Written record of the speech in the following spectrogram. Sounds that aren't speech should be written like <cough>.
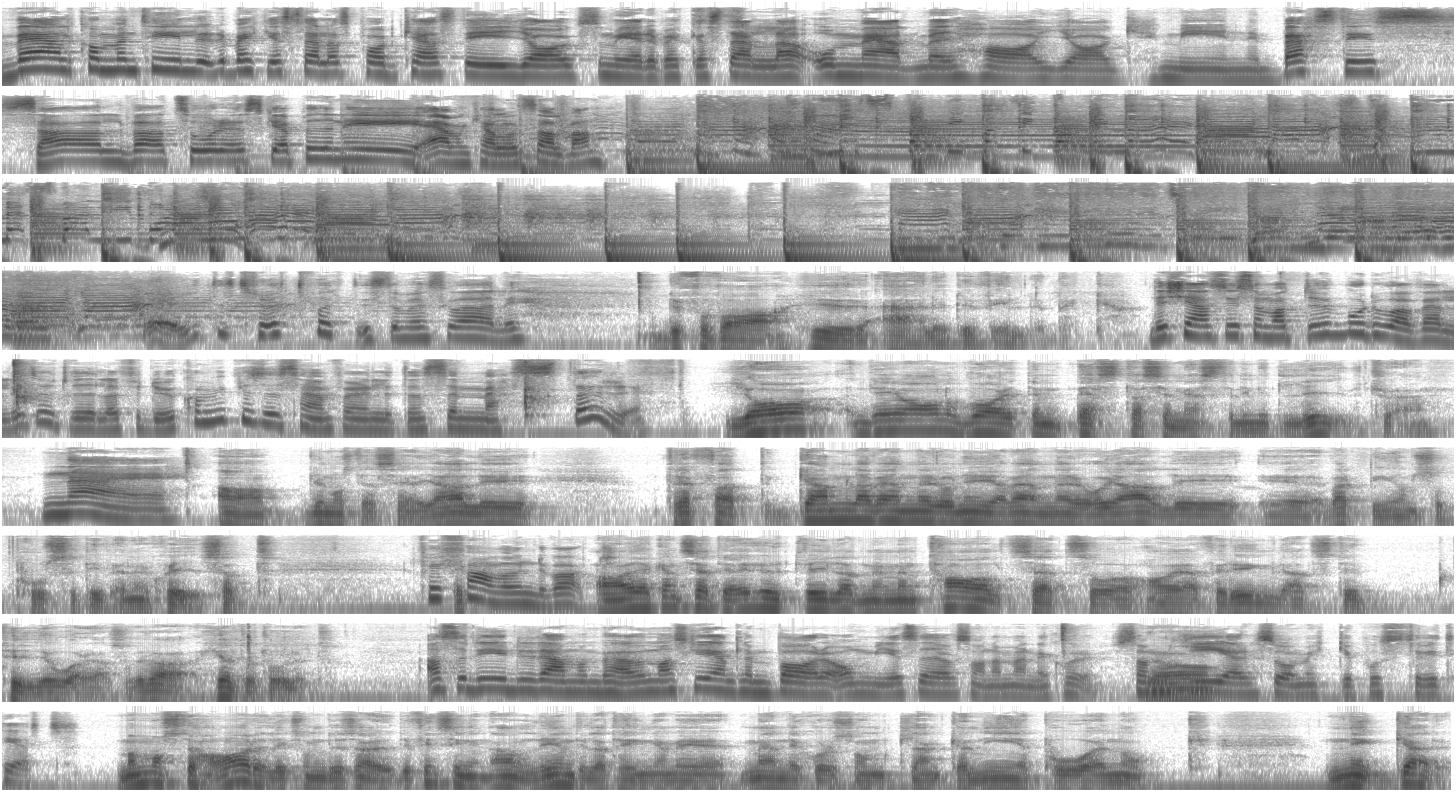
Välkommen till Rebecca Stellas podcast. Det är jag som är Rebecca Stella och med mig har jag min bästis Salvatore Scapini, även kallad Salvan. Jag är lite trött faktiskt om jag ska vara ärlig. Du får vara hur ärlig du vill, Rebecca. Det känns ju som att du borde vara väldigt utvilad för du kom ju precis hem för en liten semester. Ja, det har nog varit den bästa semestern i mitt liv, tror jag. Nej. Ja, det måste jag säga. Jag har aldrig träffat gamla vänner och nya vänner och jag har aldrig eh, varit med om så positiv energi. Så att, Fy fan vad underbart. ja, jag kan inte säga att jag är utvilad, men mentalt sett så har jag föryngrats typ tio år. Alltså, det var helt otroligt. Alltså det är ju det där man behöver. Man ska ju egentligen bara omge sig av sådana människor som Ja. ger så mycket positivitet. Man måste ha det liksom. Det, är så här, det finns ingen anledning till att hänga med människor som klankar ner på en och neggar.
